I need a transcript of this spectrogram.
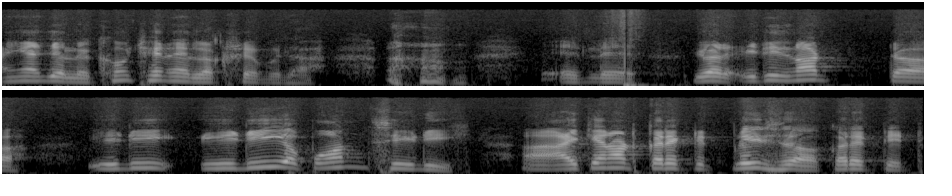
અહીંયા જે લખ્યું છે ને લખશે બધા એટલે you are it is not ED, ED upon CD. Uh, I cannot correct it, please uh, correct it.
